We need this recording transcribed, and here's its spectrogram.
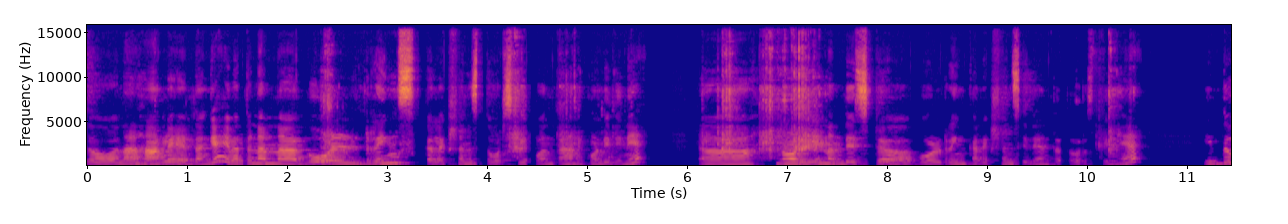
ಸೊ ನಾನು ಆಗಲೇ ಹೇಳ್ದಂಗೆ ಇವತ್ತು ನನ್ನ ಗೋಲ್ಡ್ ರಿಂಗ್ಸ್ ಕಲೆಕ್ಷನ್ಸ್ ತೋರಿಸ್ಬೇಕು ಅಂತ ಅಂದ್ಕೊಂಡಿದ್ದೀನಿ ನೋಡಿ ನಂದು ಎಷ್ಟು ಗೋಲ್ಡ್ ರಿಂಗ್ ಕಲೆಕ್ಷನ್ಸ್ ಇದೆ ಅಂತ ತೋರಿಸ್ತೀನಿ. ಇದು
